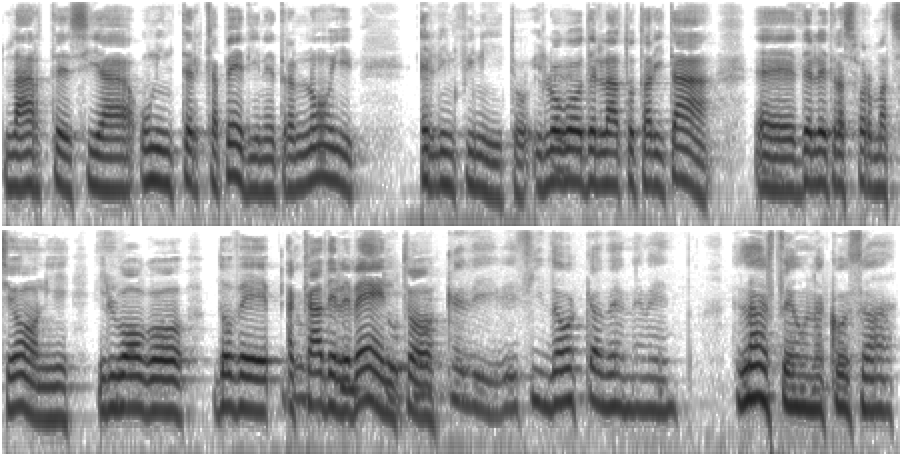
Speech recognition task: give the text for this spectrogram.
l'arte sia un'intercapedine tra noi e l'infinito, il luogo della totalità, eh, delle trasformazioni, il luogo dove accade l'evento. Può accadere, sì, dove accade l'evento. L'arte è una cosa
